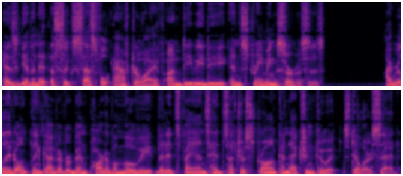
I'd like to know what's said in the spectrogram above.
has given it a successful afterlife on DVD and streaming services. I really don't think I've ever been part of a movie that its fans had such a strong connection to it, Stiller said.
